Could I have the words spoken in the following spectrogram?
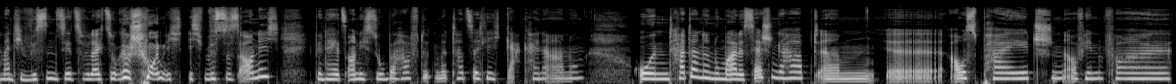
Manche wissen es jetzt vielleicht sogar schon. Ich, ich wüsste es auch nicht. Ich bin da jetzt auch nicht so behaftet mit, tatsächlich gar keine Ahnung. Und hat dann eine normale Session gehabt. Ähm, äh, auspeitschen auf jeden Fall.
